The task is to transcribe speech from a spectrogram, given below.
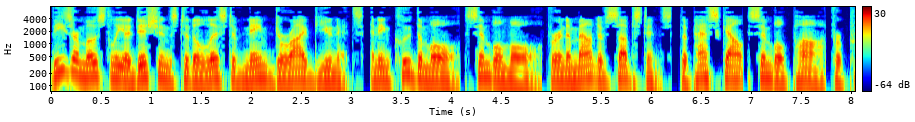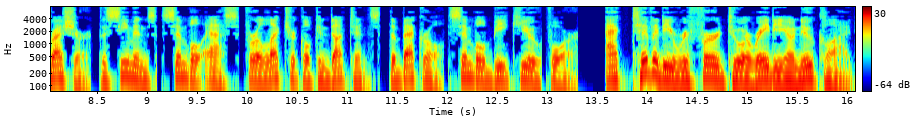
These are mostly additions to the list of named derived units, and include the mole, symbol mole for an amount of substance, the pascal symbol pa for pressure, the Siemens symbol S for electrical conductance, the becquerel symbol BQ for activity referred to a radionuclide.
